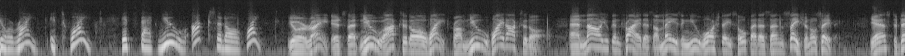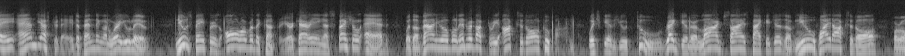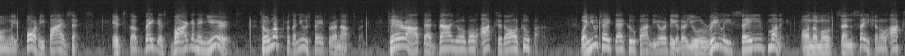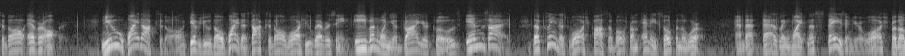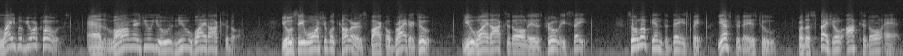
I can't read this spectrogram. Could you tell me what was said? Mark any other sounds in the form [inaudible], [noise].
You're right. It's white. It's that new Oxidol white. You're right. It's that new Oxidol White from New White Oxidol. And now you can try this amazing new wash day soap at a sensational saving. Yes, today and yesterday, depending on where you live, newspapers all over the country are carrying a special ad with a valuable introductory Oxidol coupon, which gives you two regular large size packages of new white Oxidol for only 45 cents. It's the biggest bargain in years. So look for the newspaper announcement. Tear out that valuable Oxidol coupon. When you take that coupon to your dealer, you'll really save money on the most sensational Oxidol ever offered. New White Oxidol gives you the whitest Oxidol wash you've ever seen, even when you dry your clothes inside. The cleanest wash possible from any soap in the world. And that dazzling whiteness stays in your wash for the life of your clothes, as long as you use New White Oxidol. You'll see washable colors sparkle brighter, too. New White Oxidol is truly safe. So look in today's paper, yesterday's too, for the special Oxidol ad.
